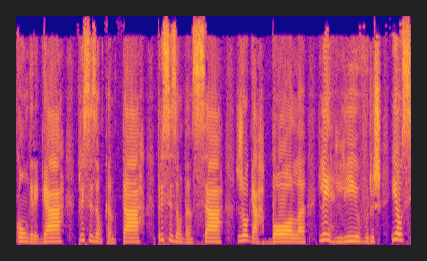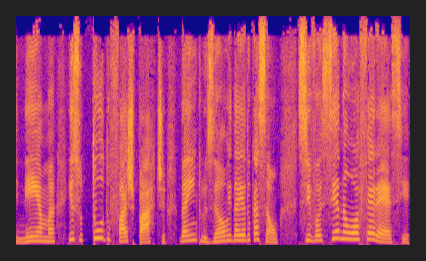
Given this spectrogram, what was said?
congregar, precisam cantar, precisam dançar, jogar bola, ler livros, ir ao cinema. Isso tudo faz parte da inclusão e da educação. Se você não oferece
